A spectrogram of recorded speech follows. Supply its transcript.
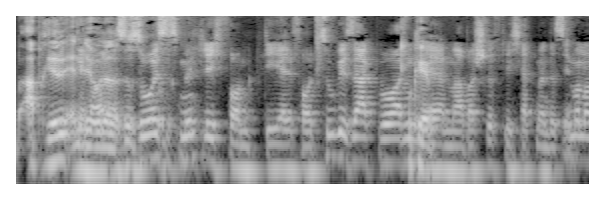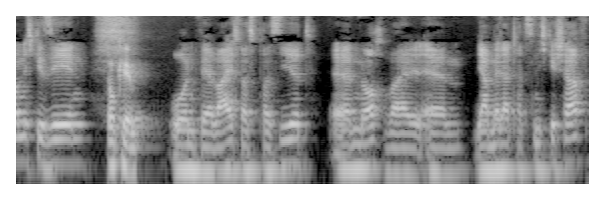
April, Ende genau. oder so. Also so ist es mündlich vom DLV zugesagt worden, okay. ähm, aber schriftlich hat man das immer noch nicht gesehen. Okay. Und wer weiß, was passiert ähm, noch, weil ähm, ja, Mellat hat es nicht geschafft.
